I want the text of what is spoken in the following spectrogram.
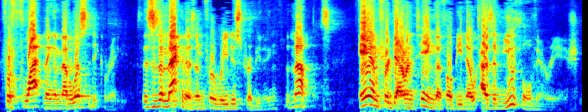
for flattening a metallicity gradient. This is a mechanism for redistributing the metals and for guaranteeing that there'll be no azimuthal variation.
